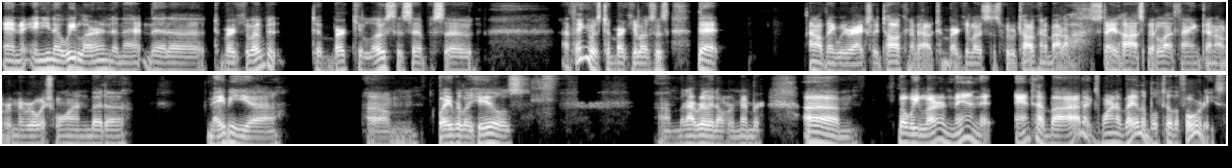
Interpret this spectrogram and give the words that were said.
and and you know we learned in that that uh tuberculosis tuberculosis episode, I think it was tuberculosis that I don't think we were actually talking about tuberculosis. We were talking about a state hospital. I think I don't remember which one, but uh maybe uh um Waverly Hills. Um, but I really don't remember. Um, But we learned then that antibiotics weren't available till the 40s,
